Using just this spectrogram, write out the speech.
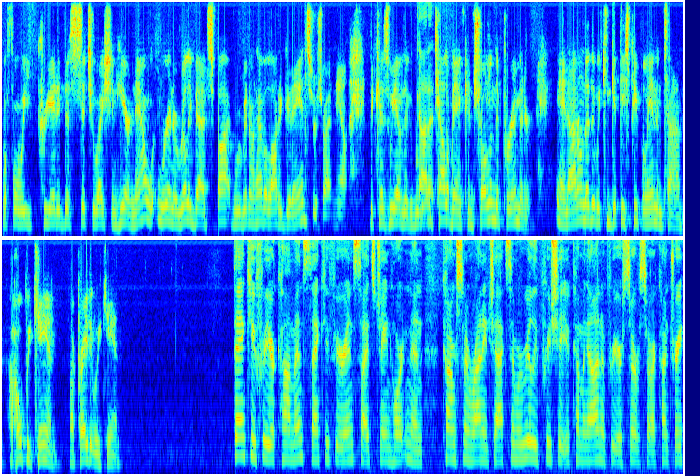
before we created this situation here. Now we're in a really bad spot where we don't have a lot of good answers right now because we have the Taliban controlling the perimeter, and I don't know that we can get these people in in time. I hope we can. I pray that we can. Thank you for your comments. Thank you for your insights, Jane Horton and Congressman Ronny Jackson. We really appreciate you coming on and for your service to our country.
